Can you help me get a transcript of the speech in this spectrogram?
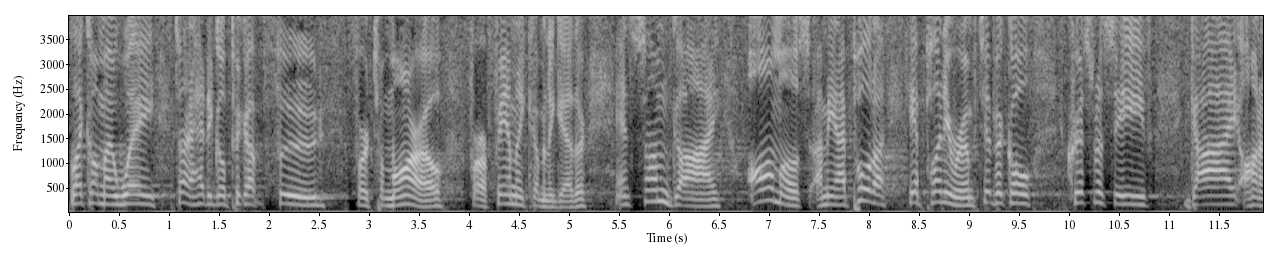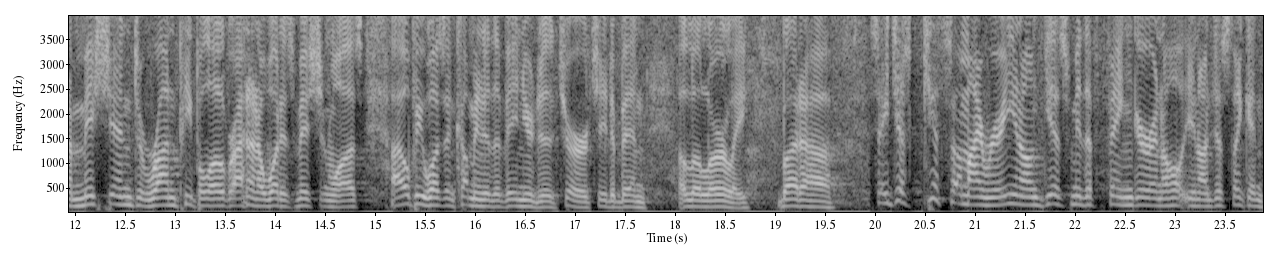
like on my way, I had to go pick up food for tomorrow for our family coming together, and some guy almost, I mean, I pulled up, he had plenty of room, typical Christmas Eve guy on a mission to run people over. I don't know what his mission was. I hope he wasn't coming to the vineyard to the church. He'd have been a little early. But, uh, so he just gets on my rear, you know, and gives me the finger and the whole, you know, just thinking,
